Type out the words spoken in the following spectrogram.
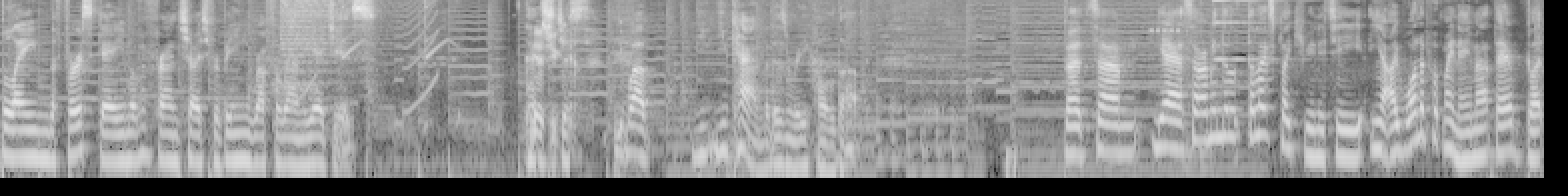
blame the first game of a franchise for being rough around the edges. Yes, you just well, you, you can, but it doesn't really hold up. But um, yeah, so I mean, the, the Let's Play community, you know, I want to put my name out there, but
